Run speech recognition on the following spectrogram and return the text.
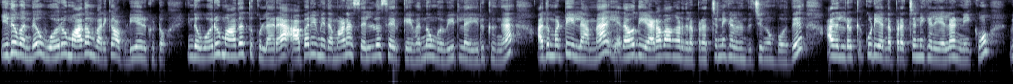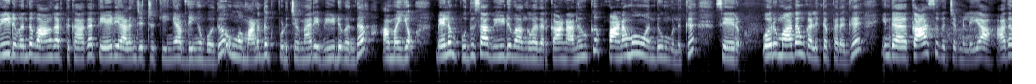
இது வந்து ஒரு மாதம் வரைக்கும் அப்படியே இருக்கட்டும். இந்த ஒரு மாதத்துக்குள்ளார அபரிமிதமான செல்வ சேர்க்கை வந்து உங்கள் வீட்டில் இருக்குங்க. அது மட்டும் இல்லாமல் ஏதாவது இடம் வாங்குறதுல பிரச்சனைகள் இருந்துச்சுங்கும் போது அதில் இருக்கக்கூடிய அந்த பிரச்சனைகள் எல்லாம் நீக்கும். வீடு வந்து வாங்குறதுக்காக தேடி அலைஞ்சிட்ருக்கீங்க அப்படிங்கும்போது உங்கள் மனதுக்கு பிடிச்ச மாதிரி வீடு வந்து அமையும். மேலும் புதுசாக வீடு வாங்குவதற்கான அளவுக்கு பணமும் வந்து உங்களுக்கு சேரும். ஒரு மாதம் கழித்த பிறகு இந்த காசு வச்சோம் இல்லையா? அதை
